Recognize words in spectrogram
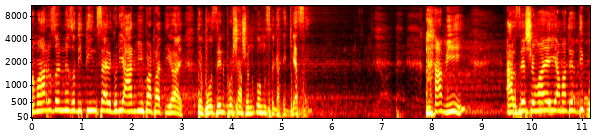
আমার জন্য যদি তিন চার গড়ি আর্মি পাঠাতে হয়, তো বোঝেন প্রশাসন কোন জায়গায় গেছে? আমি আর যে সময় এই আমাদের দীপু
